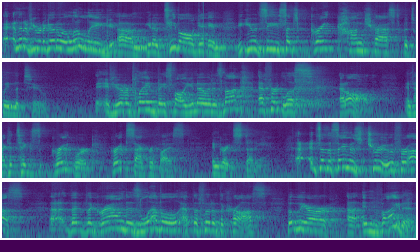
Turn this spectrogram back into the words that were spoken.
And then if you were to go to a little league, um, you know, t-ball game, you would see such great contrast between the two. If you ever played baseball, you know it is not effortless at all. In fact, it takes great work, great sacrifice, and great study. And so the same is true for us. Uh, that the ground is level at the foot of the cross, but we are uh, invited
